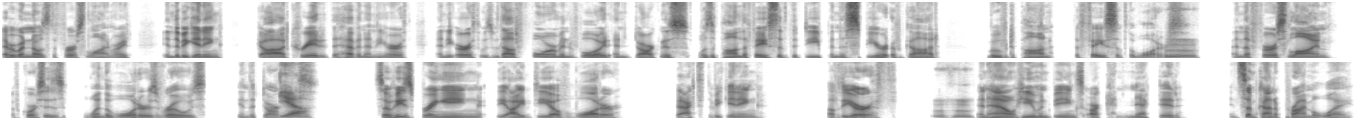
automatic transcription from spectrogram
Everyone knows the first line, right? In the beginning, God created the heaven and the earth, and the earth was without form and void, and darkness was upon the face of the deep, and the Spirit of God moved upon the face of the waters. Mm, And the first line, of course, is when the waters rose in the darkness. Yeah. So he's bringing the idea of water back to the beginning of the earth hmm and how human beings are connected in some kind of primal way.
